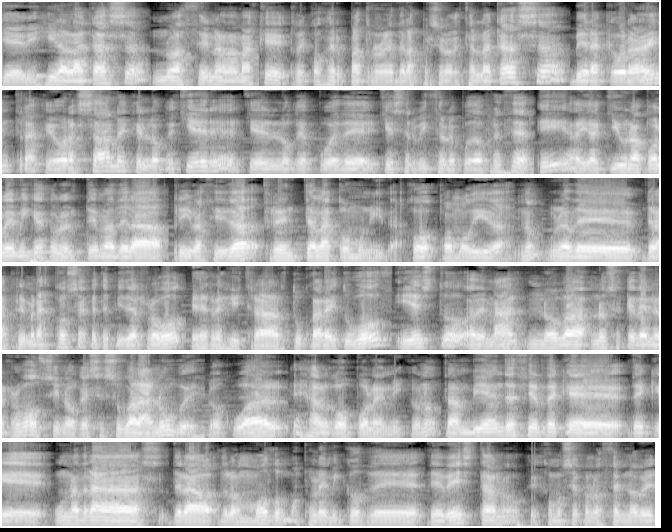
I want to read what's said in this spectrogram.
que vigila la casa no hace nada más que recoger patrones de las personas que están en la casa, ver a qué hora entra, qué hora sale, qué es lo que quiere, qué es lo que puede, qué servicio le puede ofrecer. Y hay aquí una polémica con el tema de la privacidad frente a la comunidad, o comodidad, ¿no? Una de, las primeras cosas que te pide el robot es registrar tu cara y tu voz y esto además no va, no se queda en el robot, sino que se suba a la nube, lo cual es algo polémico, ¿no? También decir de que de que una de las de, los modos más polémicos de, de, Vesta, ¿no? Que es como se conoce el nombre,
